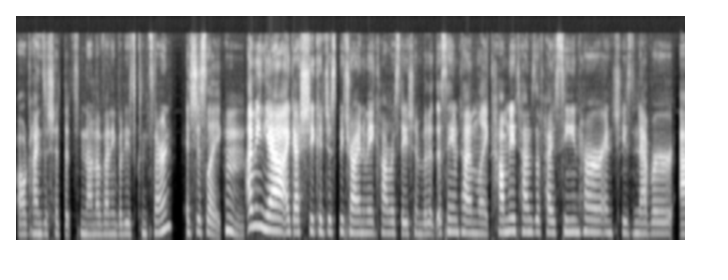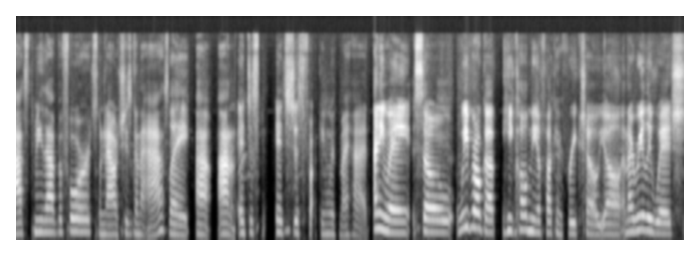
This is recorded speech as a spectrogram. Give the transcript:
all kinds of shit that's none of anybody's concern. It's just like, hmm. I mean, yeah, I guess she could just be trying to make conversation. But at the same time, like, how many times have I seen her and she's never asked me that before? So now she's going to ask? Like, I, I don't It just, it's just fucking with my head. Anyway, so we broke up. He called me a fucking freak show, y'all. And I really wish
